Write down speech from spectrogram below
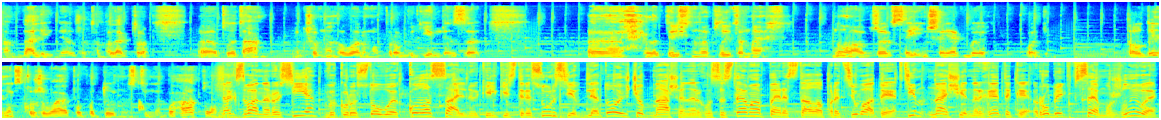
там далі йде вже там електроплита. Якщо ми говоримо про будівлі з е, електричними плитами, ну а вже все інше, якби потім. Холодильник споживає по потужності небагато. Так звана Росія використовує колосальну кількість ресурсів для того, щоб наша енергосистема перестала працювати. Втім, наші енергетики роблять все можливе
